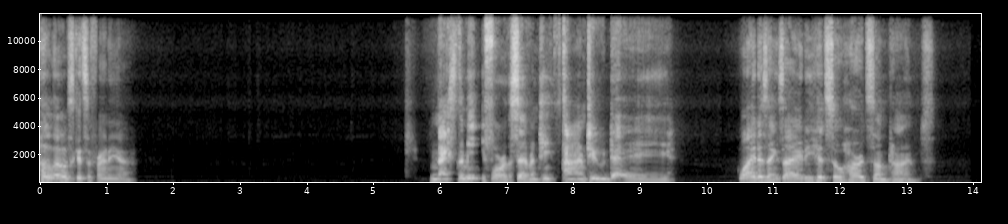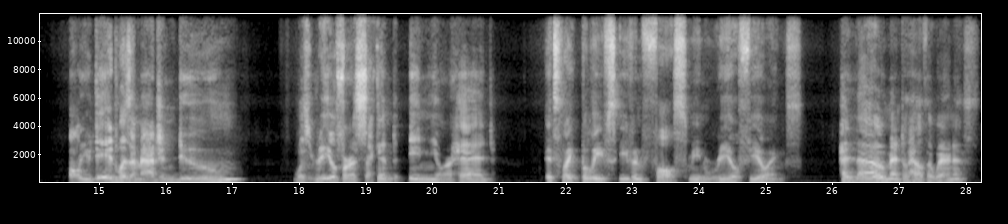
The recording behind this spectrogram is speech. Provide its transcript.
Hello, schizophrenia. Nice to meet you for the 17th time today. Why does anxiety hit so hard sometimes? All you did was imagine doom? Was real for a second in your head? It's like beliefs, even false, mean real feelings. Hello, mental health awareness.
